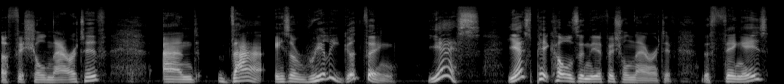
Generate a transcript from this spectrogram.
official narrative, and that is a really good thing. Yes, yes, pick holes in the official narrative. The thing is,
